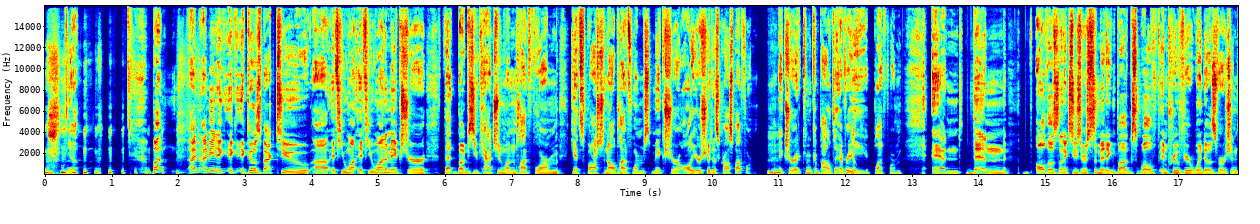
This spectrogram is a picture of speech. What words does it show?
yeah but I, I mean it, it goes back to uh, if you want if you want to make sure that bugs you catch in one platform get squashed in all platforms make sure all your shit is cross-platform Mhm. make sure it can compile to every platform and then all those linux users submitting bugs will improve your windows version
